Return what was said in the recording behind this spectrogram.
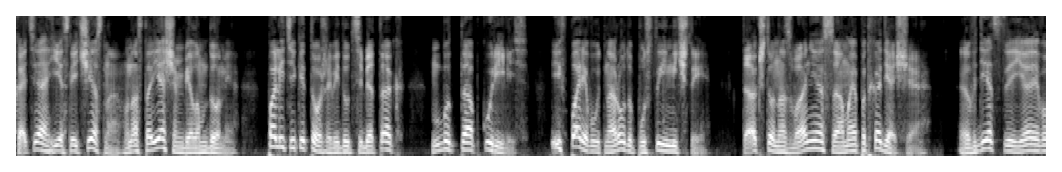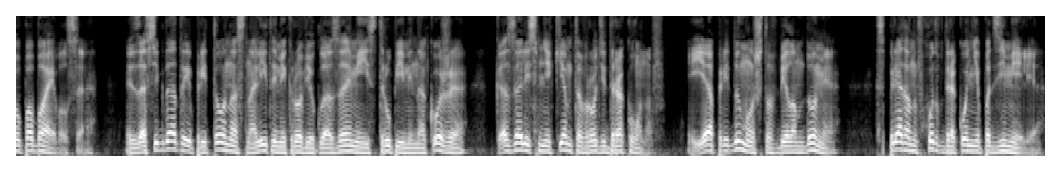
Хотя, если честно, в настоящем Белом доме политики тоже ведут себя так, будто обкурились, и впаривают народу пустые мечты. Так что название самое подходящее. В детстве я его побаивался. Завсегдатые притона с налитыми кровью глазами и струпьями на коже казались мне кем-то вроде драконов. Я придумал, что в Белом доме спрятан вход в драконье подземелье,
